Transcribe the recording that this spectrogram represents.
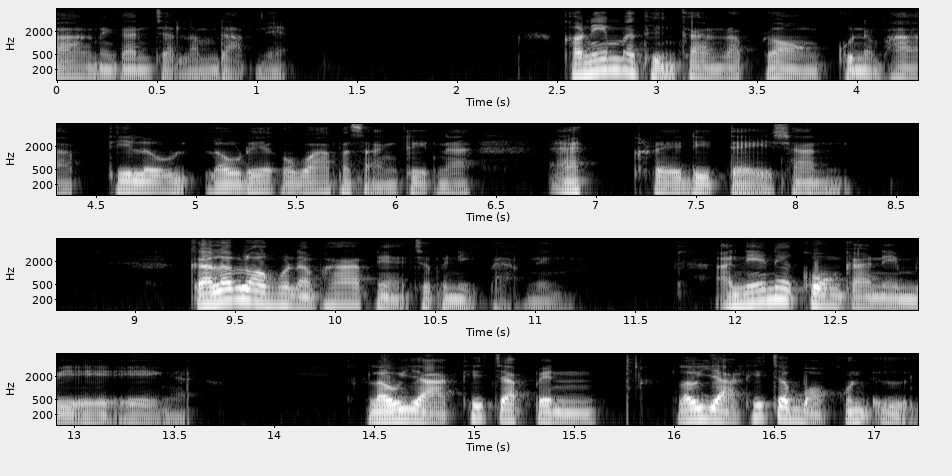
บ้างในการจัดลำดับเนี่ยคราวนี้มาถึงการรับรองคุณภาพที่เราเราเรียกว่าภาษาอังกฤษนะ accreditation การรับรองคุณภาพเนี่ยจะเป็นอีกแบบหนึ่ง อันนี้เนี่ยโครงการ MBA เองอะเราอยากที่จะเป็นเราอยากที่จะบอกคนอื่น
